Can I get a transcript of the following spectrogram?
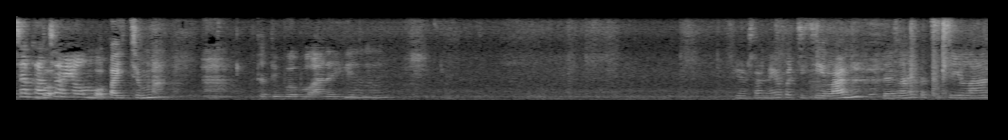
Kaca-kaca ya Allah. Mbok paijem. Jadi bobo aneh gitu. Biasanya pecicilan. Biasanya pecicilan.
